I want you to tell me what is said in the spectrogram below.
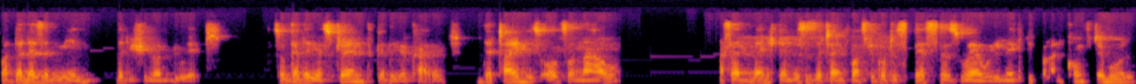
but that doesn't mean that you should not do it. So gather your strength, gather your courage. The time is also now. As I mentioned, this is the time for us to go to spaces where we'll make people uncomfortable,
